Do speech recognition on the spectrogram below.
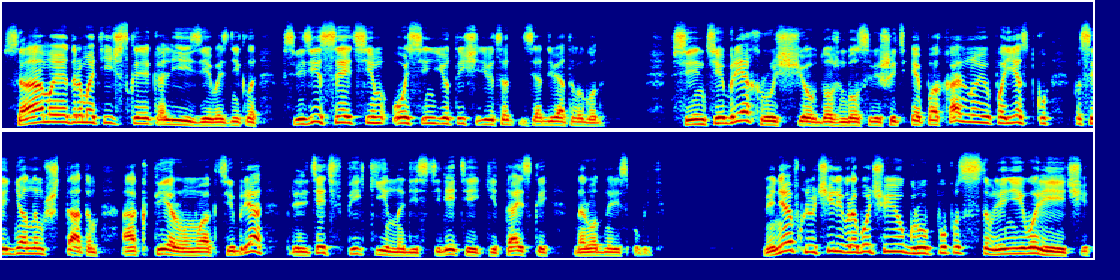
Самая драматическая коллизия возникла в связи с этим осенью 1959 года. В сентябре Хрущев должен был совершить эпохальную поездку по Соединенным Штатам, а к 1 октября прилететь в Пекин на десятилетие Китайской Народной Республики. Меня включили в рабочую группу по составлению его речи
